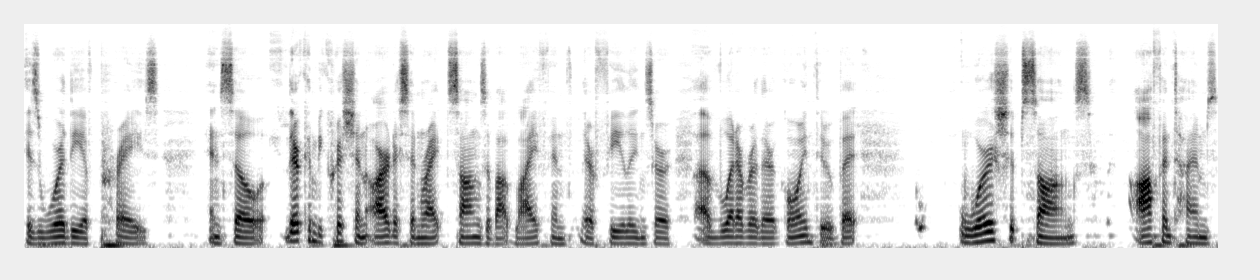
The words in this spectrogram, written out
is worthy of praise. And so there can be Christian artists and write songs about life and their feelings or of whatever they're going through, but worship songs oftentimes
